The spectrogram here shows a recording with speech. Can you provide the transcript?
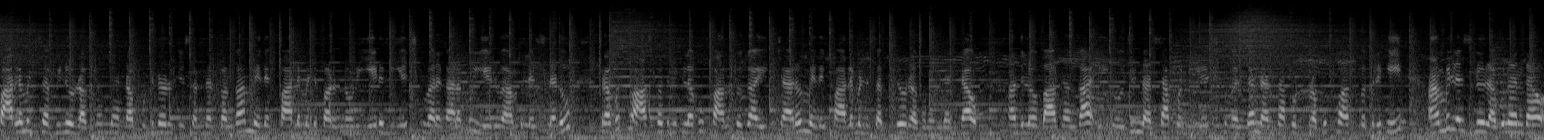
పార్లమెంట్ సభ్యులు రఘునందన్ రావు పుట్టినరోజు సందర్భంగా మెదక్ పార్లమెంట్ పరిధిలోని ఏడు నియోజకవర్గాలకు ఏడు అంబులెన్స్లను ప్రభుత్వ ఆసుపత్రులకు కానుకగా ఇచ్చారు మెదక్ పార్లమెంట్ సభ్యులు రఘునందన్ రావు. అందులో భాగంగా ఈ రోజు నర్సాపూర్ నియోజకవర్గ నర్సాపూర్ ప్రభుత్వ ఆసుపత్రికి అంబులెన్స్లు రఘునందన్ రావు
